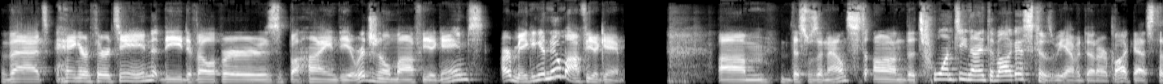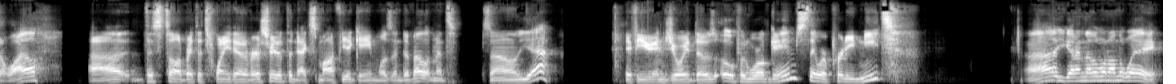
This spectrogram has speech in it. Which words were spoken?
that Hangar 13, the developers behind the original Mafia games, are making a new Mafia game. Um, this was announced on the 29th of August because we haven't done our podcast in a while. Uh, to celebrate the 20th anniversary that the next Mafia game was in development. So yeah, if you enjoyed those open world games, they were pretty neat. Uh, you got another one on the way.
